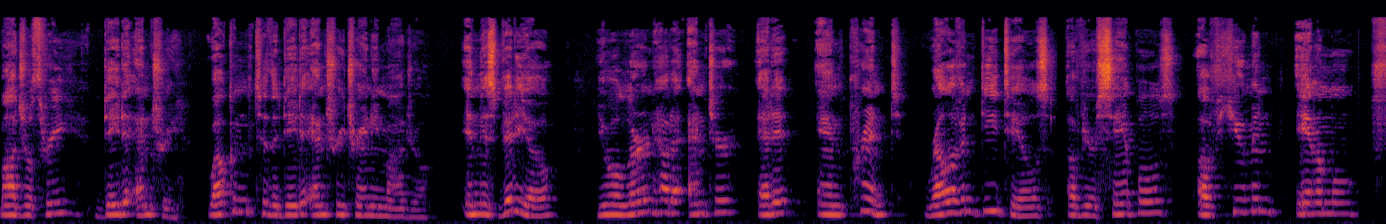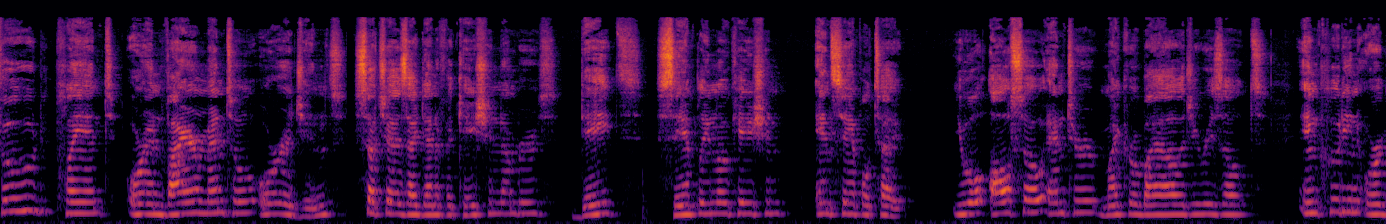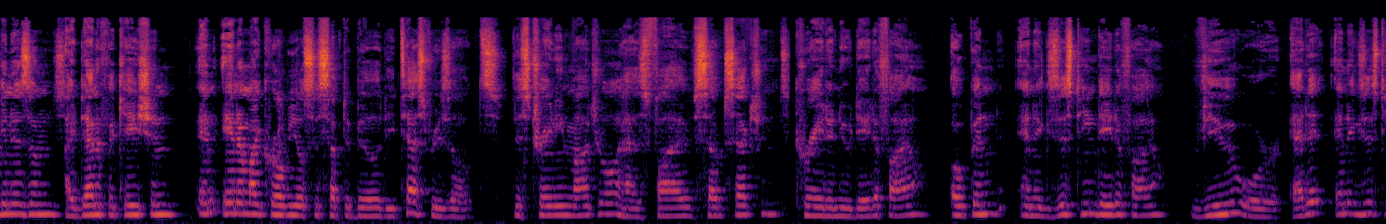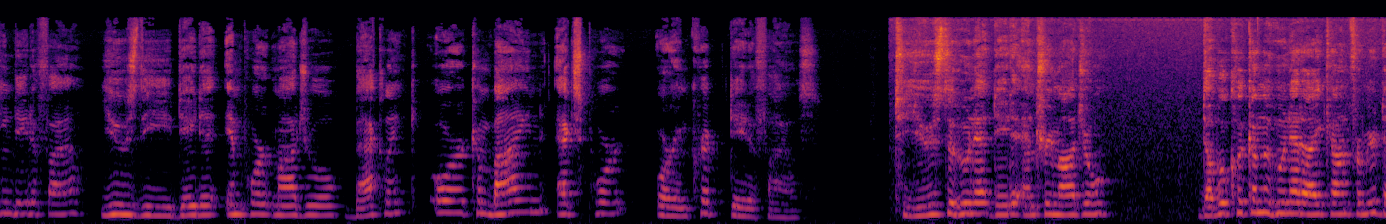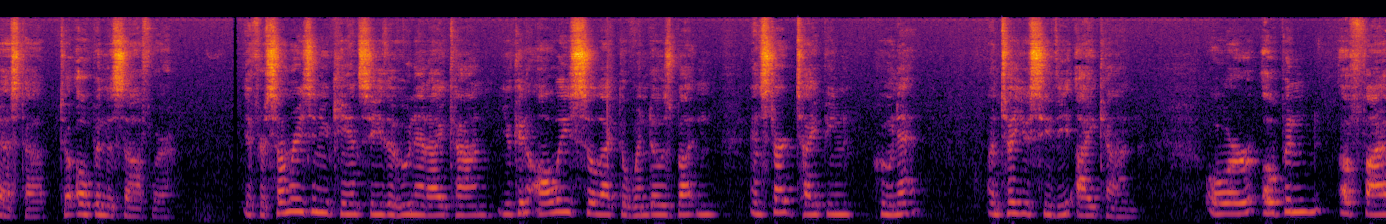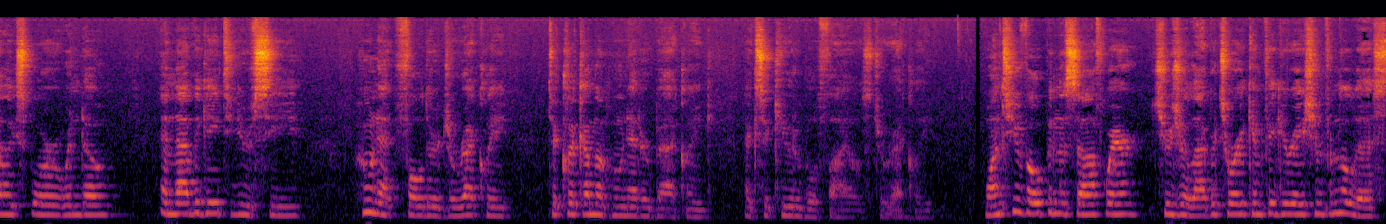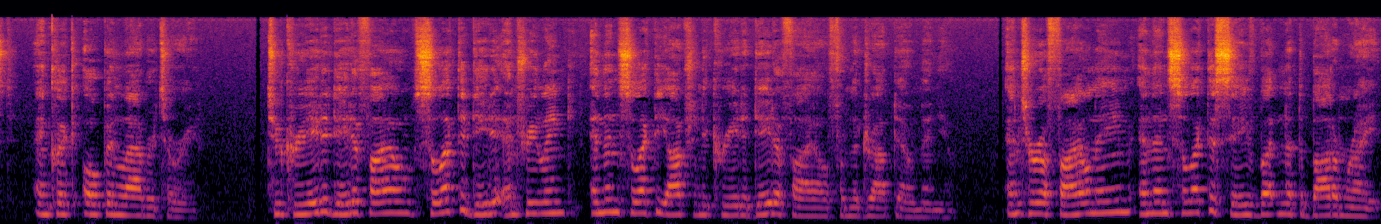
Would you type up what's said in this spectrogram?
Module 3, Data Entry. Welcome to the Data Entry Training module. In this video, you will learn how to enter, edit, and print relevant details of your samples of human, animal, food, plant, or environmental origins, such as identification numbers, dates, sampling location, and sample type. You will also enter microbiology results, including organisms, identification, and antimicrobial susceptibility test results. This training module has five subsections create a new data file, open an existing data file, view or edit an existing data file, use the data import module BacLink, or combine, export, or encrypt data files. To use the WhoNet data entry module, double click on the WhoNet icon from your desktop to open the software. If for some reason you can't see the WhoNet icon, you can always select the Windows button and start typing WhoNet until you see the icon or open a File Explorer window and navigate to your C WhoNet folder directly to click on the WhoNet or BacLink executable files directly. Once you've opened the software, choose your laboratory configuration from the list and click Open Laboratory. To create a data file, select the data entry link and then select the option to create a data file from the drop-down menu. Enter a file name and then select the Save button at the bottom right.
